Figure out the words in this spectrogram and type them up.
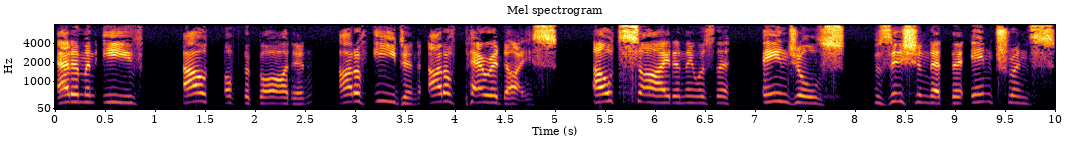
Adam and Eve out of the garden, out of Eden, out of paradise, outside, and there was the angels positioned at the entrance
